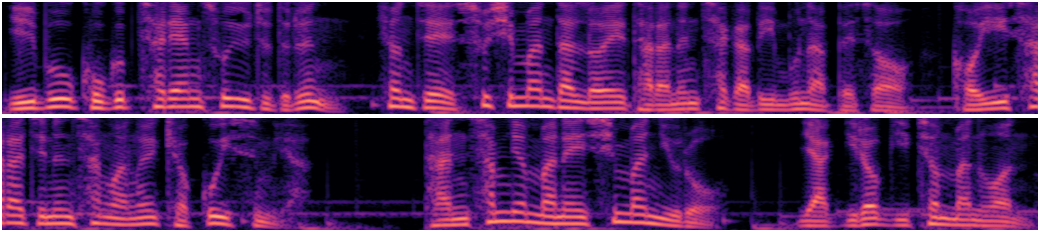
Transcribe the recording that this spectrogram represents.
일부 고급 차량 소유주들은 현재 수십만 달러에 달하는 차값이 문 앞에서 거의 사라지는 상황을 겪고 있습니다. 단 3년 만에 10만 유로, 약 1억 2천만 원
